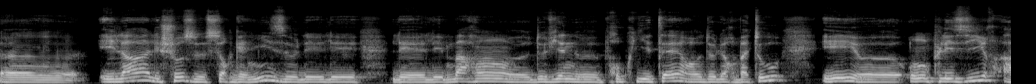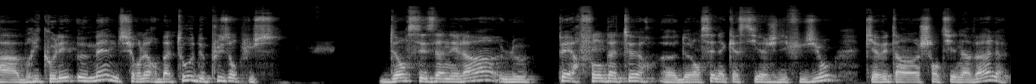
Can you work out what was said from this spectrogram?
Euh, et là, les choses s'organisent. Les, marins euh, deviennent propriétaires de leurs bateaux et euh, ont plaisir à bricoler eux-mêmes sur leurs bateaux de plus en plus. Dans ces années-là, le père fondateur de l'ancienne Accastillage Diffusion, qui avait un chantier naval,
